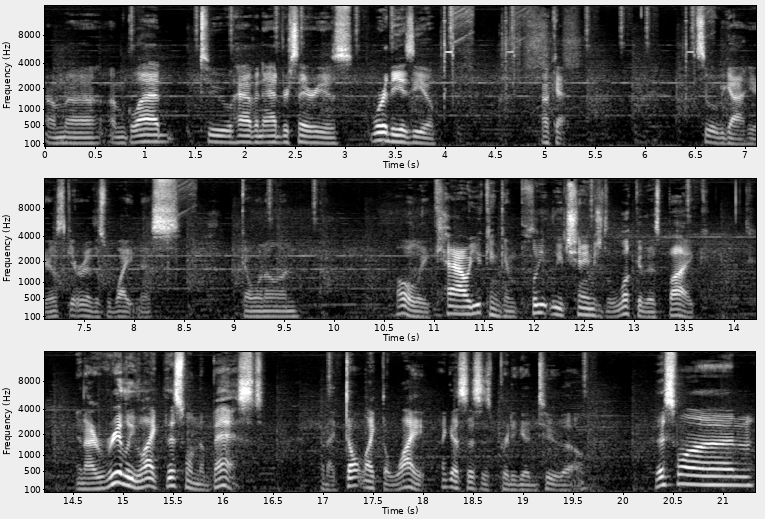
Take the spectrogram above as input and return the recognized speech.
I'm, uh, I'm glad to have an adversary as worthy as you. Okay. Let's see what we got here. Let's get rid of this whiteness going on. Holy cow, you can completely change the look of this bike. And I really like this one the best. But I don't like the white. I guess this is pretty good too, though. This one...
